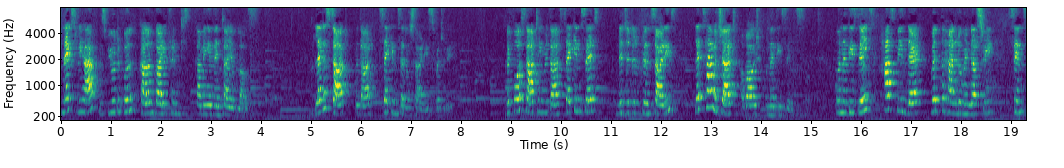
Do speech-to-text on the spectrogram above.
Next we have this beautiful kalamkari print coming in the entire blouse. Let us start with our second set of saris for today. Before starting with our second set, digital print saris, let's have a chat about Unnati Silks. Unnati Silks has been there with the handloom industry since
